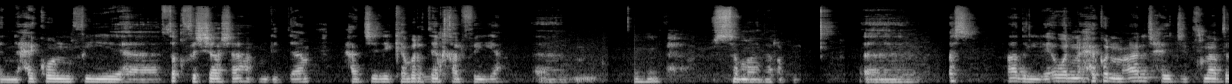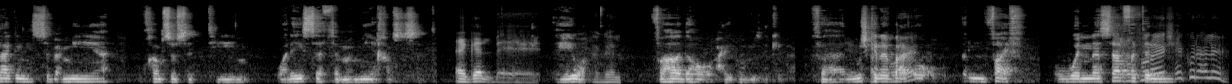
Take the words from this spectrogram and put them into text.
انه حيكون في آه، في الشاشة من قدام حتجي كاميرتين خلفية يسمى هذا ربي. آه، بس هذا اللي أول انه حيكون المعالج حيجي بسناب دراجون 765 وليس 865 أقل. أيوه. أقل. فهذا هو حيكون زي كذا. فالمشكلة بعد ال five. وإن سالفة four a إيش حيكون عليه؟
